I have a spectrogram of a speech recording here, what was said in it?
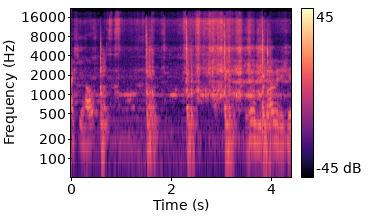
આશી હાવ. આવી રીતે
